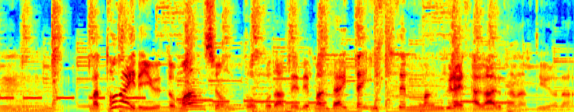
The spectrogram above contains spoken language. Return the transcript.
うん、まあ都内で言うとマンションと戸建てで、まあ大体1000万ぐらい差があるかなっていうような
